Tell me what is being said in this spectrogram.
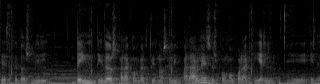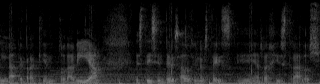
este 2022 para convertirnos en imparables. Os pongo por aquí el, eh, enlace para quien todavía estéis interesados y no estéis eh, registrados.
